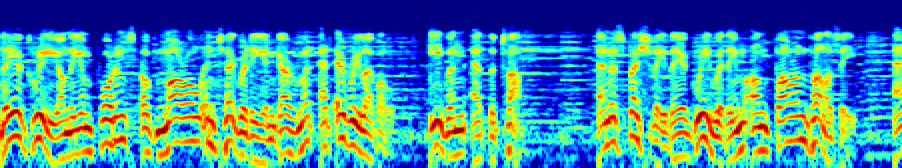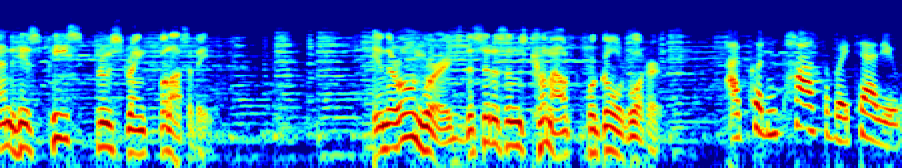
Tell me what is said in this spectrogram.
They agree on the importance of moral integrity in government at every level, even at the top. And especially they agree with him on foreign policy and his peace through strength philosophy. In their own words, the citizens come out for Goldwater. I couldn't possibly tell you,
